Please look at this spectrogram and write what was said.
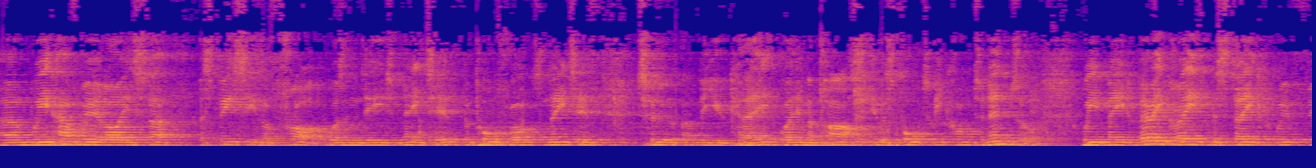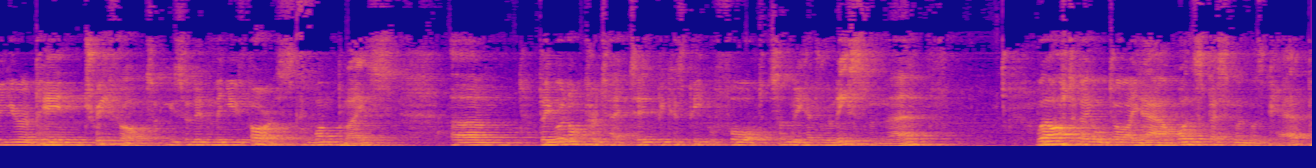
Um, we have realised that a species of frog was indeed native, the pool frog's native to um, the UK, when in the past it was thought to be continental. We made a very grave mistake with the European tree frogs that used to live in the New Forest in one place. Um, they were not protected because people thought somebody had released them there. Well, after they all died out, one specimen was kept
